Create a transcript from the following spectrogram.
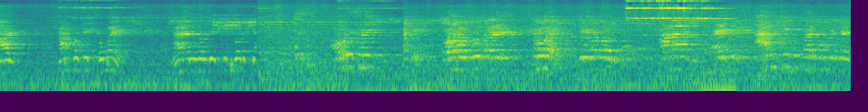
আর সাম্প্রতিক সময়ে নারায়ণগঞ্জের কিশোর অবশ্যই সময় যে সকল মধ্যে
